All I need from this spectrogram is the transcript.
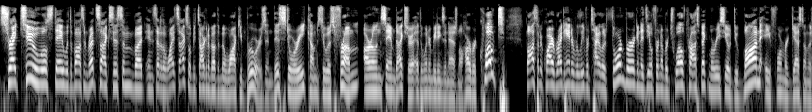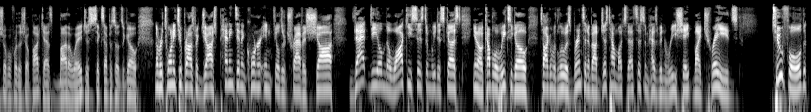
Strike two, we'll stay with the Boston Red Sox system, but instead of the White Sox, we'll be talking about the Milwaukee Brewers. And this story comes to us from our own Sam Dykstra at the Winter Meetings in National Harbor. Quote. Boston acquired right-handed reliever Tyler Thornburg in a deal for number 12 prospect Mauricio Dubon, a former guest on the Show Before the Show podcast, by the way, just six episodes ago. Number 22 prospect Josh Pennington and corner infielder Travis Shaw. That deal, Milwaukee system we discussed, you know, a couple of weeks ago, talking with Lewis Brinson about just how much that system has been reshaped by trades. Twofold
